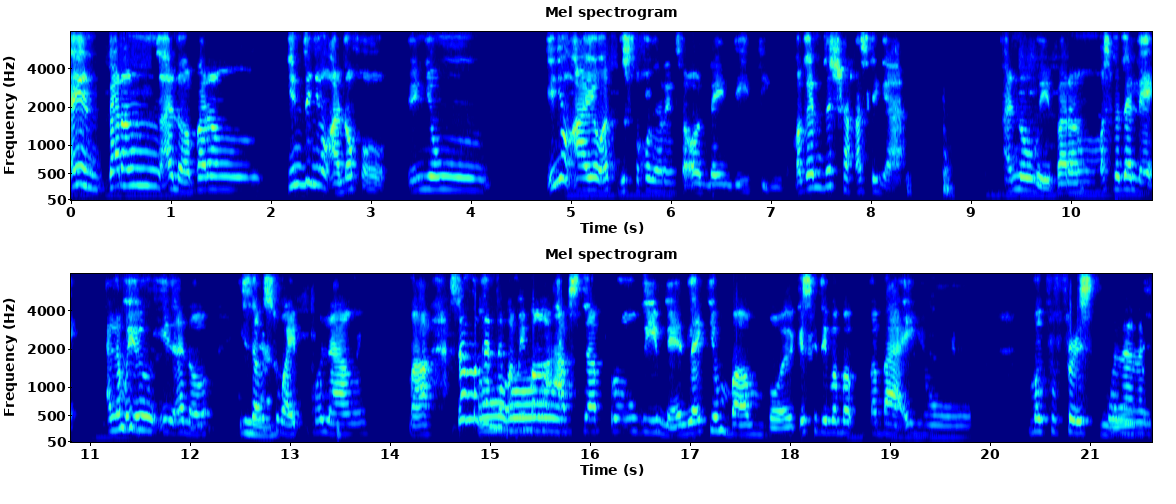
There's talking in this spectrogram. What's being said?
Ayun, parang ano, parang yun din yung ano ko, yun yung yun yung ayaw at gusto ko na rin sa online dating. Maganda siya kasi nga, ano eh, parang mas madali. Alam mo yung, in, ano, isang Yeah. swipe mo lang, ma sa maganda pa, may mga apps na pro-women, like yung Bumble, kasi di ba ba- babae yung magpo-first move. Wala nang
